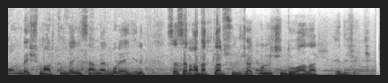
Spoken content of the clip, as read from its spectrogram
15 Mart'ında insanlar buraya gelip Sezar'a adaklar sunacak, onun için dualar edecek.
